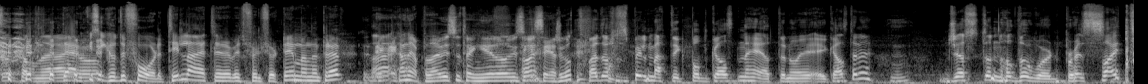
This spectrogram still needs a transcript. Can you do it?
så kan jeg det er jo ikke sikkert at du får det til da, etter å ha blitt full 40, men prøv. jeg, jeg kan hjelpe deg hvis du trenger hvis du ikke ser så godt. Vet du hva Spillmatic-podkasten heter nå i Acast, eller? Just another Wordpress-site.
